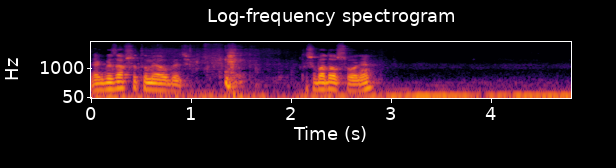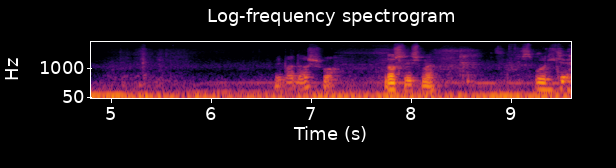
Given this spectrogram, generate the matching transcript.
Jakby zawsze tu miało być. To chyba doszło, nie? Chyba doszło. Doszliśmy Wspólnie.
